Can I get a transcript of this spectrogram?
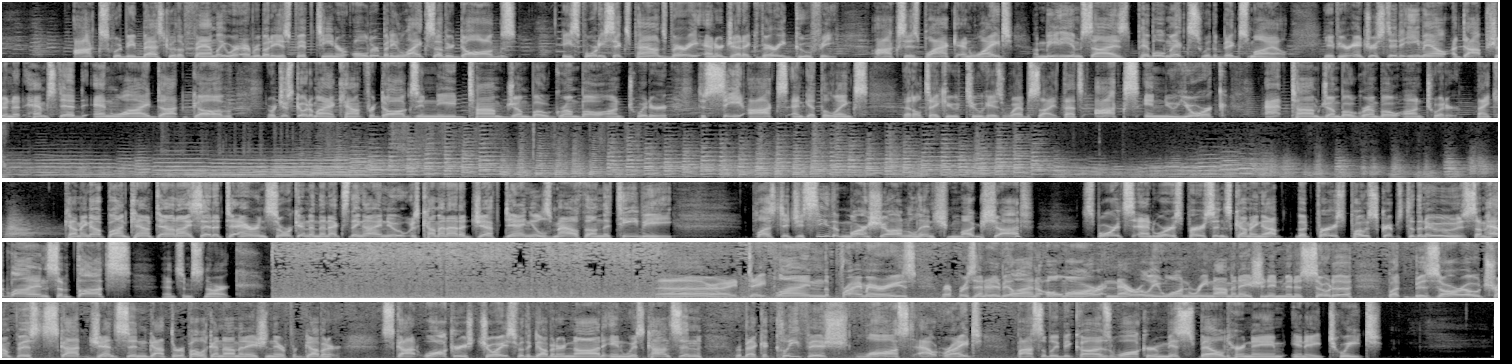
Ox would be best with a family where everybody is 15 or older, but he likes other dogs. He's 46 pounds, very energetic, very goofy. Ox is black and white, a medium sized pibble mix with a big smile. If you're interested, email adoption at hempsteadny.gov or just go to my account for dogs in need, Tom Jumbo Grumbo, on Twitter to see Ox and get the links that'll take you to his website. That's Ox in New York at Tom Jumbo Grumbo on Twitter. Thank you. Coming up on Countdown, I said it to Aaron Sorkin, and the next thing I knew, it was coming out of Jeff Daniels' mouth on the TV. Plus, did you see the Marshawn Lynch mugshot? Sports and worse persons coming up, but first, postscripts to the news. Some headlines, some thoughts, and some snark. All right, Dateline, the primaries. Representative Ilhan Omar narrowly won renomination in Minnesota, but bizarro Trumpist Scott Jensen got the Republican nomination there for governor. Scott Walker's choice for the governor nod in Wisconsin, Rebecca Kleefisch, lost outright, possibly because Walker misspelled her name in a tweet.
